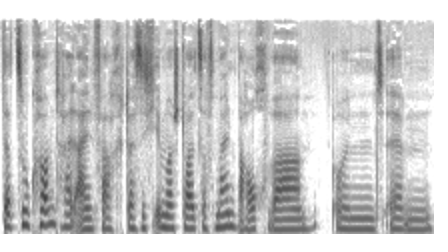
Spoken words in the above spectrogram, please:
Dazu kommt halt einfach, dass ich immer stolz auf meinen Bauch war und ähm,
